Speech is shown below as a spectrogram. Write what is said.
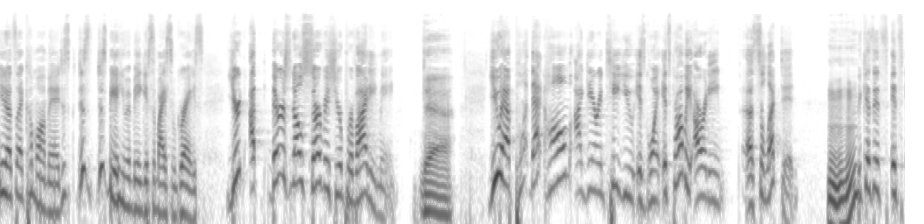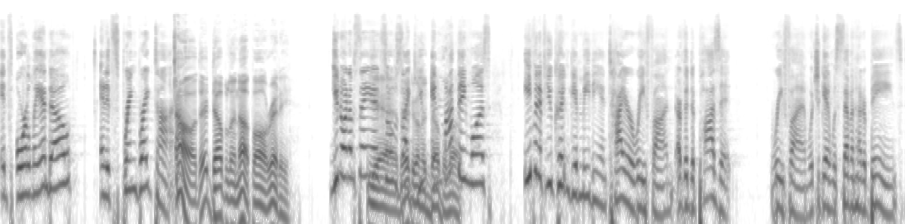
you know it's like come on man just just just be a human being give somebody some grace. You're I, there's no service you're providing me. Yeah. You have pl- that home i guarantee you is going it's probably already uh, selected. Mm-hmm. because it's it's it's orlando and it's spring break time. Oh they're doubling up already. You know what i'm saying? Yeah, so it was like you and my up. thing was even if you couldn't give me the entire refund or the deposit refund which again was 700 beans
